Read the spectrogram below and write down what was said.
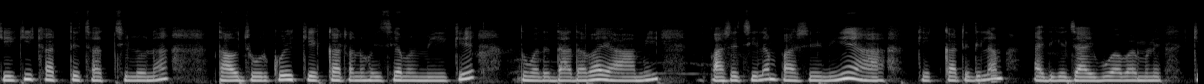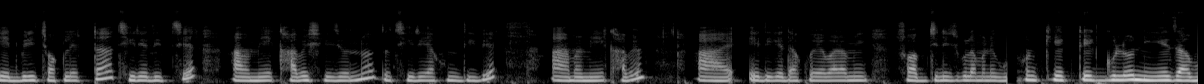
কেকই কাটতে চাচ্ছিল না তাও জোর করে কেক কাটানো হয়েছে আমার মেয়েকে। তোমাদের দাদাভাই আমি পাশে ছিলাম পাশে নিয়ে কেক কাটে দিলাম। এদিকে যাইবু আবার মানে ক্যাডবেরি চকলেটটা ছিঁড়ে দিচ্ছে। আমার মেয়ে খাবে সেই জন্য তো ছিঁড়ে এখন দিবে। আর আমার মেয়ে খাবে। আর এদিকে দেখো, এবার আমি সব জিনিসগুলো মানে এখন কেক টেকগুলো নিয়ে যাব।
